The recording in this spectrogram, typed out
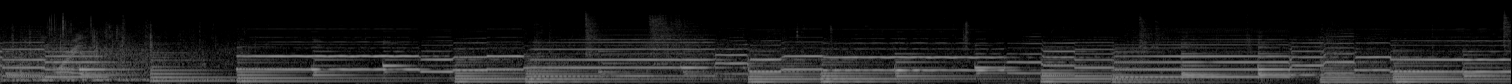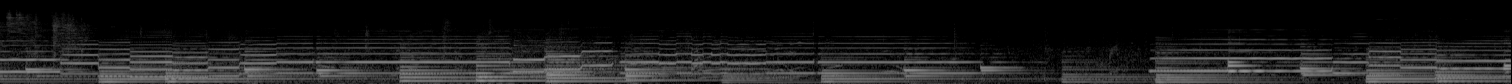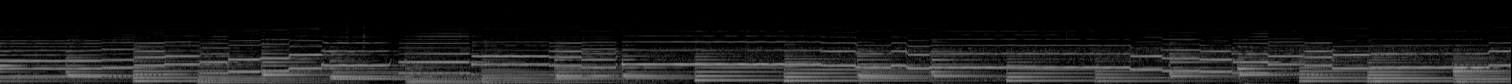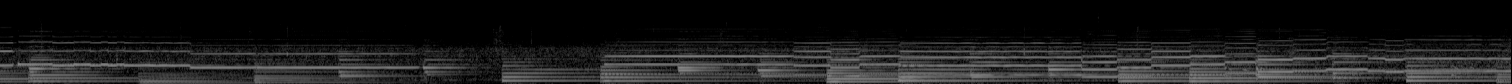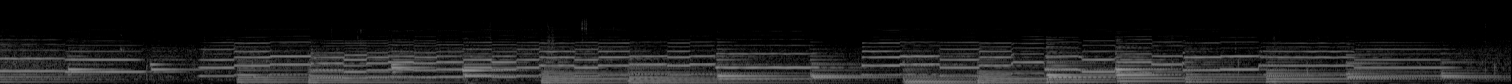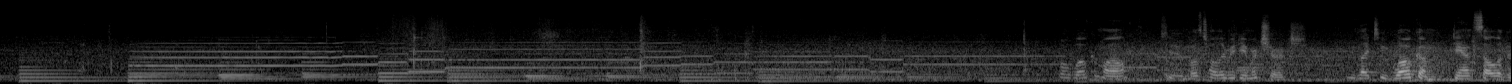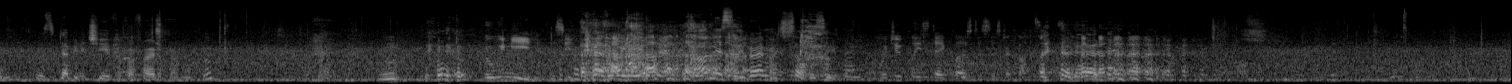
welcome all to Most Holy Redeemer Church. We'd like to welcome Dan Sullivan, who is the Deputy Chief of our Fire Department. Mm. Who we need this evening. Obviously, very much so this evening. Would you please stay close to Sister Constance?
